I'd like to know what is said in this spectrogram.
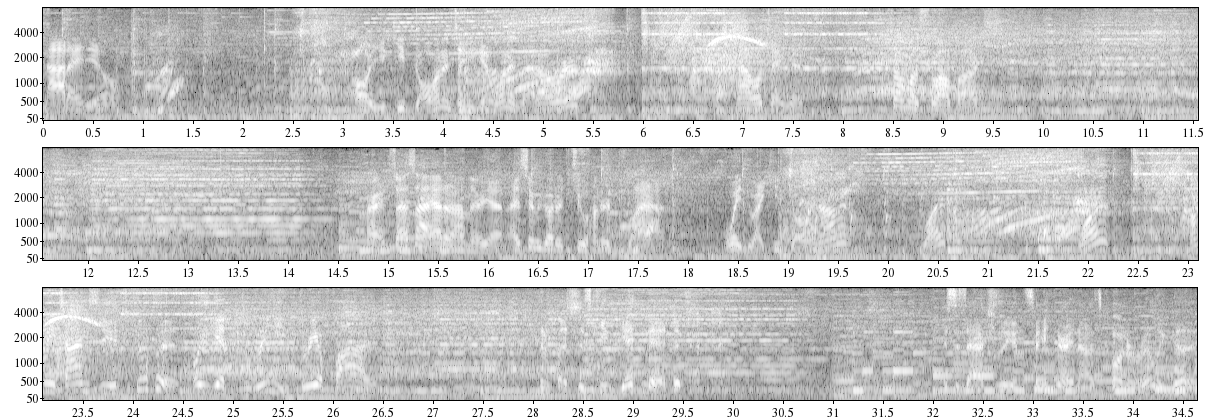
Not ideal. Oh, you keep going until you get one? Is that how it works? No, we'll take it. It's almost 12 bucks. Alright, so that's not added on there yet. I say we go to 200 flat. Oh, wait, do I keep going on it? What? What? How many times do you do it? Oh, you get three. Three of five. Let's just keep getting it. This is actually insane right now. It's going really good.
